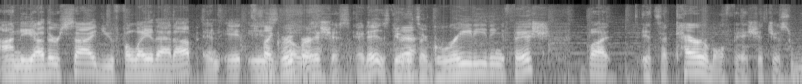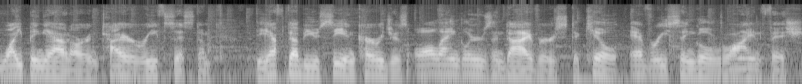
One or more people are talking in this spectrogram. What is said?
on the other side, you fillet that up and it is like delicious. It is, dude. Yeah. It's a great eating fish, but it's a terrible fish. It's just wiping out our entire reef system. The FWC encourages all anglers and divers to kill every single lionfish.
